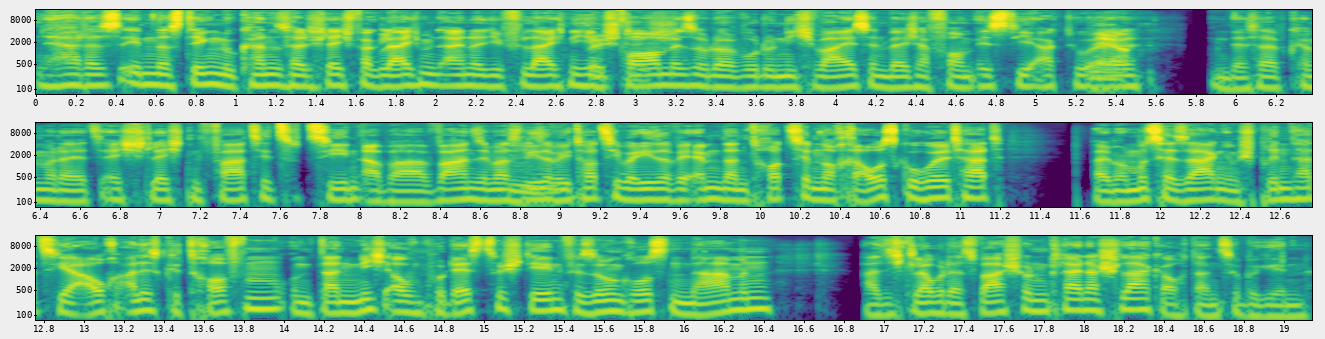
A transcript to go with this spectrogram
Ja, das ist eben das Ding. Du kannst es halt schlecht vergleichen mit einer, die vielleicht nicht Richtig. in Form ist oder wo du nicht weißt, in welcher Form ist die aktuell. Ja. Und deshalb können wir da jetzt echt schlecht ein Fazit zu ziehen. Aber Wahnsinn, was mhm. Lisa Vitozzi bei dieser WM dann trotzdem noch rausgeholt hat. Weil man muss ja sagen, im Sprint hat sie ja auch alles getroffen und dann nicht auf dem Podest zu stehen für so einen großen Namen. Also ich glaube, das war schon ein kleiner Schlag auch dann zu Beginn.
